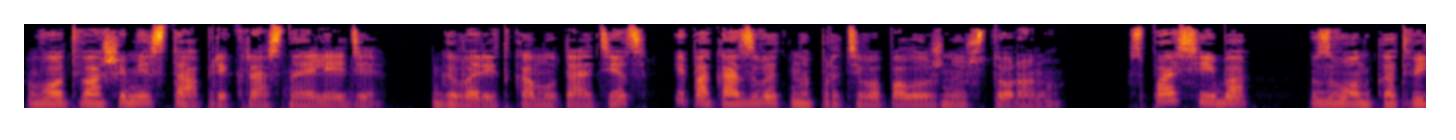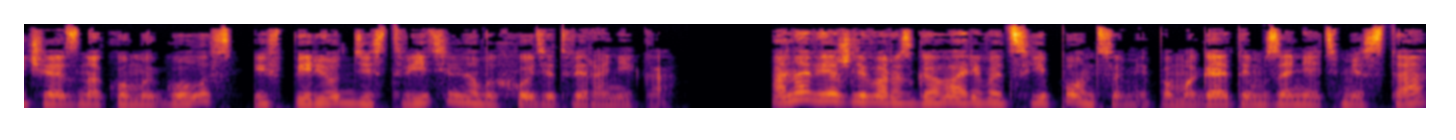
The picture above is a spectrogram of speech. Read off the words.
«Вот ваши места, прекрасная леди», — говорит кому-то отец и показывает на противоположную сторону. «Спасибо», — звонко отвечает знакомый голос, и вперед действительно выходит Вероника. Она вежливо разговаривает с японцами, помогает им занять места,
